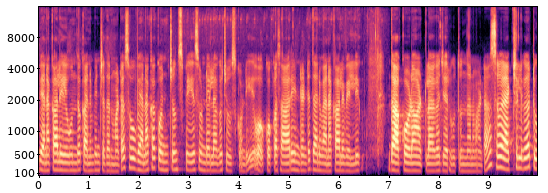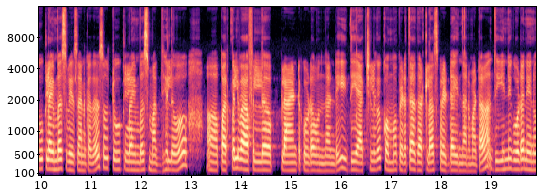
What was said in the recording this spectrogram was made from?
వెనకాల ఏముందో కనిపించదనమాట. సో, వెనక కొంచెం స్పేస్ ఉండేలాగా చూసుకోండి. ఒక్కొక్కసారి ఏంటంటే దాని వెనకాల వెళ్ళి దాక్కోవడం అట్లాగా జరుగుతుందనమాట. సో, యాక్చువల్‌గా టూ క్లైంబర్స్ వేశాను కదా! సో, టూ 2 క్లైంబర్స్ మధ్యలో పర్పుల్ వాఫిల్ ప్లాంట్ కూడా ఉందండి. ఇది యాక్చువల్‌గా కొమ్మ పెడితే అది అట్లా స్ప్రెడ్ అయిందనమాట. దీన్ని కూడా నేను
